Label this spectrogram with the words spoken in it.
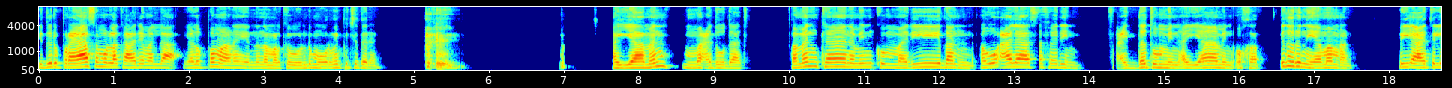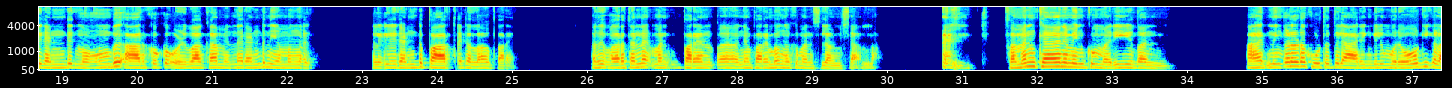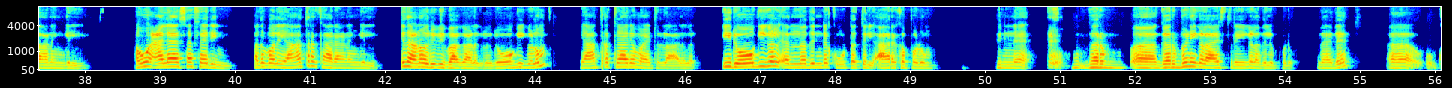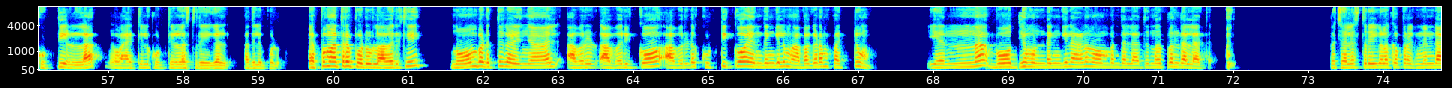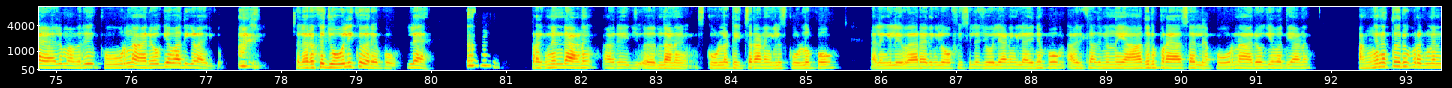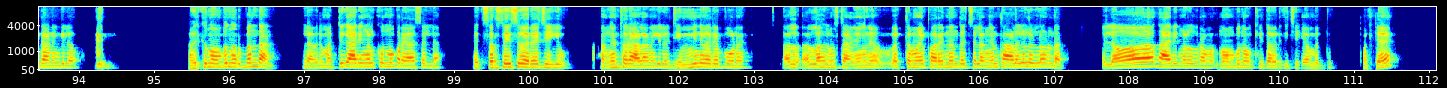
ഇതൊരു പ്രയാസമുള്ള കാര്യമല്ല എളുപ്പമാണ് എന്ന് നമ്മൾക്ക് വീണ്ടും ഓർമ്മിപ്പിച്ചു തരാൻ. അയ്യാമൻ മഅദൂദാത്ത്. فمن كان منكم مريضا أو على سفر فعدة من أيام أخر ഇതൊരു നിയമമാണ് ഇപ്പൊ ഈ ആയത്തിൽ രണ്ട് നോമ്പ് ആർക്കൊക്കെ ഒഴിവാക്കാം എന്ന രണ്ട് നിയമങ്ങൾ അല്ലെങ്കിൽ രണ്ട് പാർട്ടായിട്ട് അള്ളാഹു പറയാം അത് വേറെ തന്നെ മൻ പറയാൻ ആ, ഞാൻ പറയുമ്പോൾ നിങ്ങൾക്ക് മനസ്സിലാവും ഇൻഷാ അല്ലാ ഫമൻ കാന മിൻകും മരീദൻ ആ നിങ്ങളുടെ കൂട്ടത്തിൽ ആരെങ്കിലും രോഗികളാണെങ്കിൽ ഔ അല സഫരിൻ. അതുപോലെ യാത്രക്കാരാണെങ്കിൽ ഇതാണ് ഒരു വിഭാഗം ആളുകൾ രോഗികളും യാത്രക്കാരുമായിട്ടുള്ള ആളുകൾ. ഈ രോഗികൾ എന്നതിന്റെ കൂട്ടത്തിൽ ആരൊക്കെപ്പെടും പിന്നെ ഗർഭ ഗർഭിണികളായ സ്ത്രീകൾ അതിൽ പെടും. അതായത് കുട്ടിയുള്ള വയറ്റിൽ കുട്ടിയുള്ള സ്ത്രീകൾ അതിൽ പെടും. എപ്പോ മാത്രമേ പെടുള്ളൂ? അവർക്ക് നോമ്പെടുത്തു കഴിഞ്ഞാൽ അവർ അവർക്കോ അവരുടെ കുട്ടിക്കോ എന്തെങ്കിലും അപകടം പറ്റും എന്ന ബോധ്യമുണ്ടെങ്കിലാണ് നോമ്പെന്തല്ലാത്ത നിർബന്ധമല്ലാത്ത ഇപ്പൊ ചില സ്ത്രീകളൊക്കെ പ്രഗ്നന്റ് ആയാലും അവർ പൂർണ ആരോഗ്യവാദികളായിരിക്കും. ചിലരൊക്കെ ജോലിക്ക് വരെ പോകും അല്ലേ? പ്രഗ്നന്റ് ആണ് അവർ എന്താണ് സ്കൂളിലെ ടീച്ചർ ആണെങ്കിൽ സ്കൂളിൽ പോകും അല്ലെങ്കിൽ വേറെ ഏതെങ്കിലും ഓഫീസിലെ ജോലിയാണെങ്കിൽ അതിന് പോകും അവർക്ക് അതിനൊന്നും യാതൊരു പ്രയാസമില്ല പൂർണ ആരോഗ്യവതിയാണ്. അങ്ങനത്തെ ഒരു പ്രഗ്നന്റ് ആണെങ്കിലോ അവർക്ക് നോമ്പ് നിർബന്ധമാണ്. അല്ല അവർ മറ്റു കാര്യങ്ങൾക്കൊന്നും പ്രയാസമില്ല. എക്സർസൈസ് വരെ ചെയ്യും. അങ്ങനത്തെ ഒരാളാണെങ്കിലോ ജിമ്മിന് വരെ പോണേ അള്ളാഹു അങ്ങനെ വ്യക്തമായി പറയുന്നത് എന്താ വെച്ചാൽ അങ്ങനത്തെ ആളുകൾ ഉള്ളതുകൊണ്ടാണ്. എല്ലാ കാര്യങ്ങളും നോമ്പ് നോക്കിയിട്ട് അവർക്ക് ചെയ്യാൻ പറ്റും. പക്ഷേ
